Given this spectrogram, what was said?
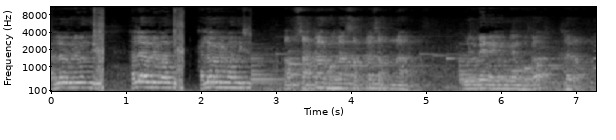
Hello everyone this hello everyone hello everyone this अब साकार होगा सबका सपना। उलवे नहीं में होगा घर अपना।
